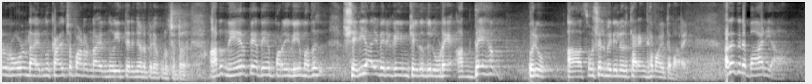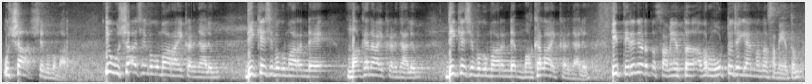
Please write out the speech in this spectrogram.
ഒരു റോൾ ഉണ്ടായിരുന്നു കാഴ്ചപ്പാടുണ്ടായിരുന്നു ഈ തിരഞ്ഞെടുപ്പിനെ കുറിച്ചിട്ട്. അത് നേരത്തെ അദ്ദേഹം പറയുകയും അത് ശരിയായി വരികയും ചെയ്തതിലൂടെ അദ്ദേഹം ഒരു സോഷ്യൽ മീഡിയയിൽ ഒരു തരംഗമായിട്ട് മാറി. അദ്ദേഹത്തിന്റെ ഭാര്യ ഉഷ ശിവകുമാർ. ഈ ഉഷ ശിവകുമാർ ആയി കഴിഞ്ഞാലും ഡി കെ ശിവകുമാറിന്റെ മകനായി കഴിഞ്ഞാലും ഡി കെ ശിവകുമാറിന്റെ മകളായി കഴിഞ്ഞാലും ഈ തിരഞ്ഞെടുപ്പ് സമയത്ത് അവർ വോട്ട് ചെയ്യാൻ വന്ന സമയത്തും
